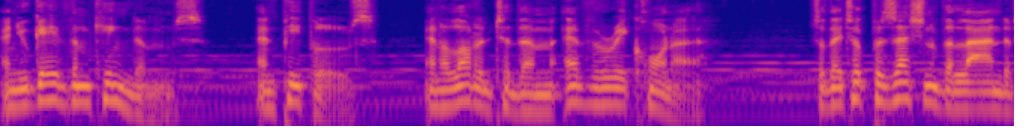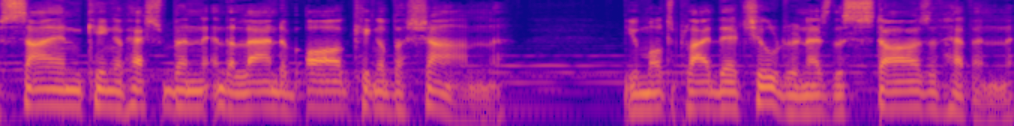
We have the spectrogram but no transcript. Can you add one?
And you gave them kingdoms and peoples, and allotted to them every corner. So they took possession of the land of Sihon king of Heshbon, and the land of Og king of Bashan. You multiplied their children as the stars of heaven,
